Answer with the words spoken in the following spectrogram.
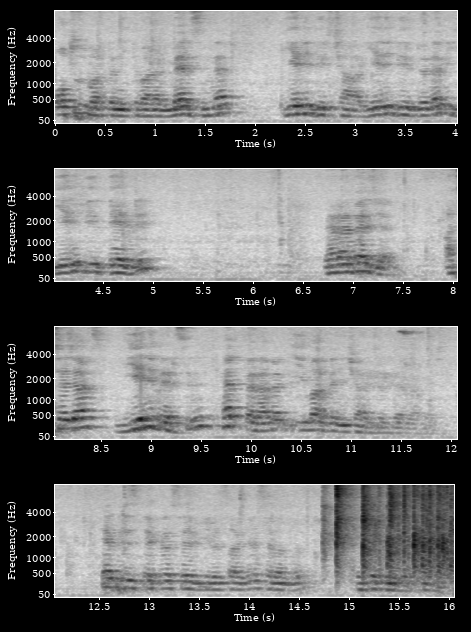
30 Mart'tan itibaren Mersin'de yeni bir çağ, yeni bir dönem, yeni bir devri beraberce açacağız. Yeni Mersin'i hep beraber imar ve inşa edeceğiz. Hepinizi tekrar sevgiyle, saygıyla selamlıyorum. Teşekkür ederim.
